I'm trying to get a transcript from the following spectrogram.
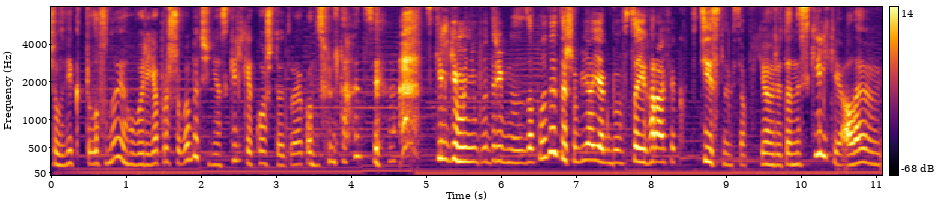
Чоловік телефонує, говорить: я прошу вибачення, скільки коштує твоя консультація, скільки мені потрібно заплатити, щоб я якби в цей графік втіснився. Я говорю, та не скільки, але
